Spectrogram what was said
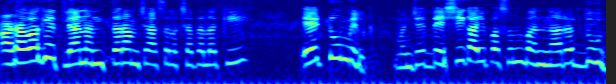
आढावा घेतल्यानंतर आमच्या असं लक्षात आलं की ए टू मिल्क म्हणजे देशी गाईपासून बनणारं दूध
